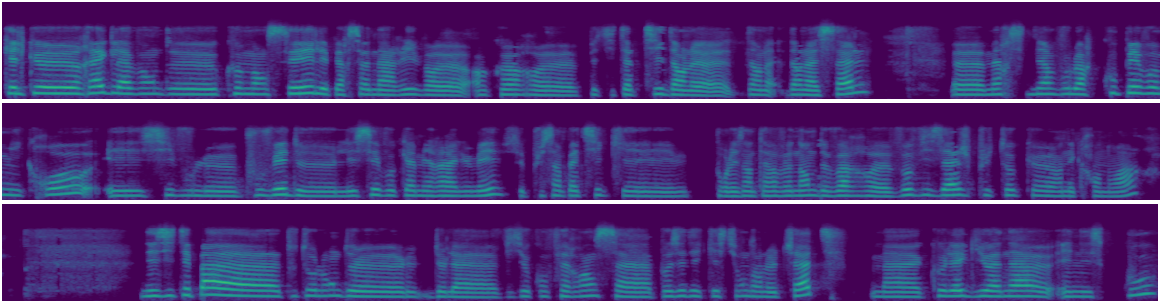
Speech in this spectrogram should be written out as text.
Quelques règles avant de commencer. Les personnes arrivent encore petit à petit dans la salle. Euh, merci de bien vouloir couper vos micros et si vous le pouvez, de laisser vos caméras allumées. C'est plus sympathique pour les intervenantes de voir euh, vos visages plutôt qu'un écran noir. N'hésitez pas tout au long de, la visioconférence à poser des questions dans le chat. Ma collègue Johanna Enescu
